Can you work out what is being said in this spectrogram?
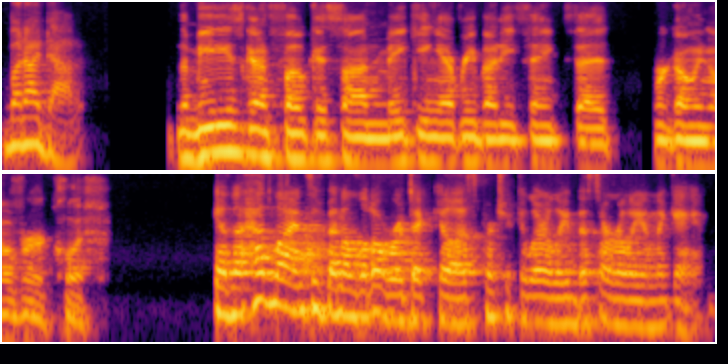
but I doubt it. The media is going to focus on making everybody think that we're going over a cliff. Yeah, the headlines have been a little ridiculous, particularly this early in the game.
